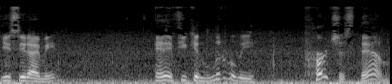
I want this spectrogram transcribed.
You see what I mean? And if you can literally purchase them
